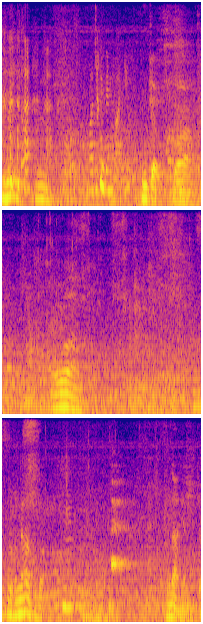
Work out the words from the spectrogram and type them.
음, 음, 과장된 거 아니야? 진짜로. 와. 우와. 이거 건면 하나 줘봐. 장난 아니야 진짜.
